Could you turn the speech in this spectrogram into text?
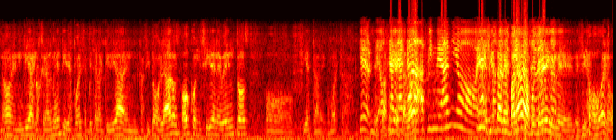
¿no? En invierno generalmente y después empieza la actividad en casi todos lados o coinciden eventos o fiestas de- como esta. O sea, de fiesta, acá ¿no? a fin de año. Sí, fiesta de la empanada fiestas, fue increíble. Decíamos, bueno,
